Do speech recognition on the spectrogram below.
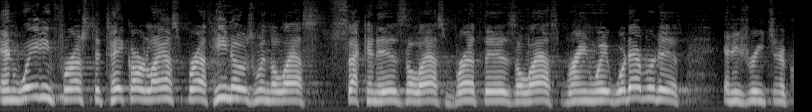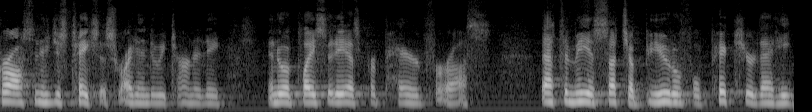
and waiting for us to take our last breath. He knows when the last second is, the last breath is, the last brainwave, whatever it is and He's reaching across and He just takes us right into eternity, into a place that He has prepared for us. That to me is such a beautiful picture that He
